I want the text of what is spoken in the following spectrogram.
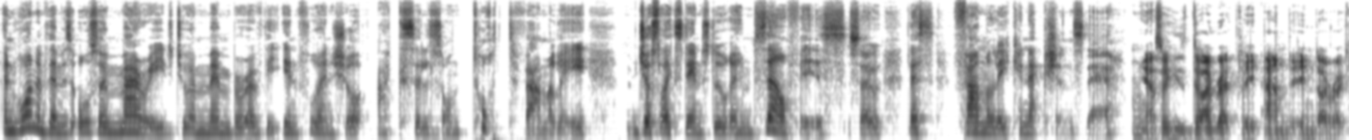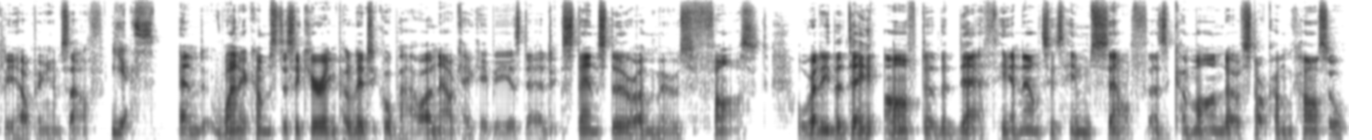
and one of them is also married to a member of the influential Axelsson Tott family, just like Sten Sture himself is. So there's family connections there. Yeah, so he's directly and indirectly helping himself. Yes. And when it comes to securing political power, now KKB is dead, Sten Sture moves fast. Already the day after the death, he announces himself as commander of Stockholm Castle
